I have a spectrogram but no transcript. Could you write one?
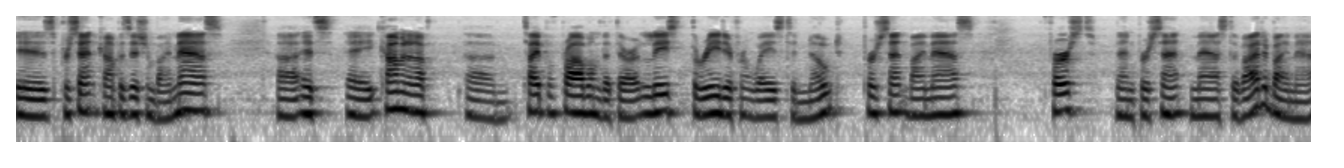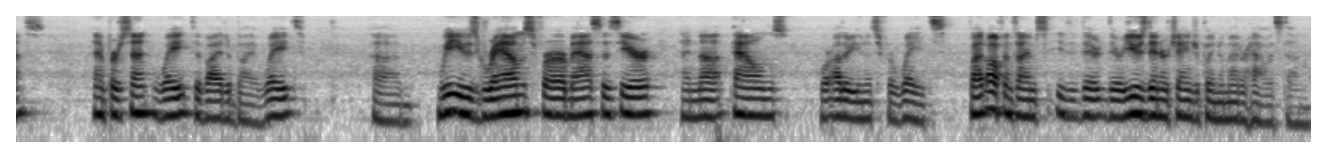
is percent composition by mass. Uh, it's a common enough um, type of problem that there are at least three different ways to note percent by mass. First, then percent mass divided by mass, and percent weight divided by weight. Um, we use grams for our masses here. and not pounds or other units for weights. But oftentimes they're, they're used interchangeably no matter how it's done.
